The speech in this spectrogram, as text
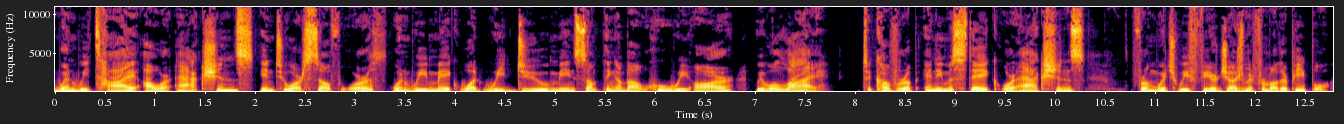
when we tie our actions into our self worth, when we make what we do mean something about who we are, we will lie to cover up any mistake or actions from which we fear judgment from other people.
